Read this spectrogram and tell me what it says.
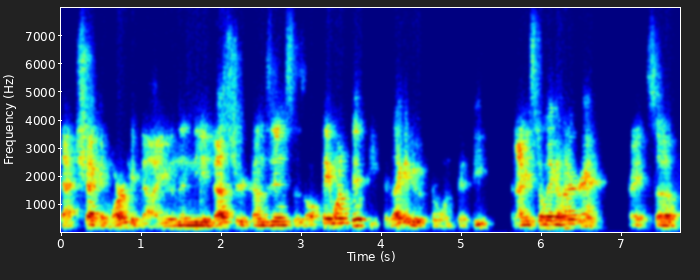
that check and market value, and then the investor comes in and says, "I'll pay one fifty because I can do it for one fifty, and I can still make a hundred grand." Right? So,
